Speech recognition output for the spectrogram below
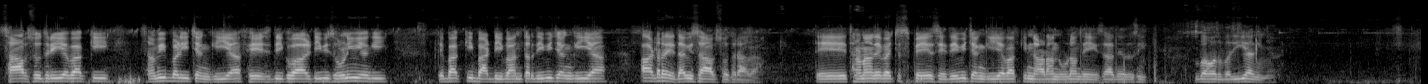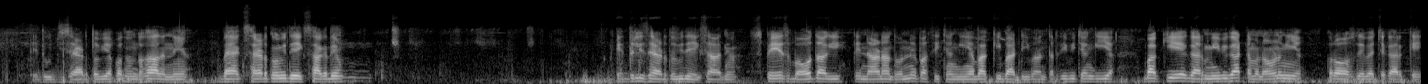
ਸਾਫ਼ ਸੁਥਰੀ ਆ, ਬਾਕੀ ਸਮੀ ਬੜੀ ਚੰਗੀ ਆ ਫੇਸ ਦੀ ਕੁਆਲਿਟੀ ਵੀ ਸੋਹਣੀ ਹੈਗੀ ਤੇ ਬਾਕੀ ਬਾਡੀ ਬਾਂਤਰ ਦੀ ਵੀ ਚੰਗੀ ਆ ਆਰਡਰ ਇਹਦਾ ਵੀ ਸਾਫ਼ ਸੁਥਰਾ ਗਾ। ਤੇ ਥਣਾ ਦੇ ਵਿੱਚ ਸਪੇਸ ਇਹਦੇ ਵੀ ਚੰਗੀ ਆ, ਬਾਕੀ ਨਾੜਾਂ ਨੂੜਾਂ ਦੇਖ ਸਕਦੇ ਹੋ ਤੁਸੀਂ, ਬਹੁਤ ਵਧੀਆ ਹੈਗੀਆਂ। ਤੇ ਦੂਜੀ ਸਾਈਡ ਤੋਂ ਵੀ ਆਪਾਂ ਤੁਹਾਨੂੰ ਦਿਖਾ ਦਿੰਨੇ ਆ ਬੈਕ ਸਾਈਡ ਤੋਂ ਵੀ ਦੇਖ ਸਕਦੇ ਹੋ। ਇਧਰਲੀ ਸਾਈਡ ਤੋਂ ਵੀ ਦੇਖ ਸਕਦੇ ਹੋ ਸਪੇਸ ਬਹੁਤ ਆ ਗਈ ਤੇ ਨਾੜਾਂ ਦੋਨੇ ਪਾਸੇ ਚੰਗੀਆਂ, ਬਾਕੀ ਬਾਡੀ ਬਾਂਤਰ ਦੀ ਵੀ ਚੰਗੀ ਆ, ਬਾਕੀ ਇਹ ਗਰਮੀ ਵੀ ਘੱਟ ਮਨਾਉਣਗੀਆਂ ਕ੍ਰਾਸ ਦੇ ਵਿੱਚ ਕਰਕੇ।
